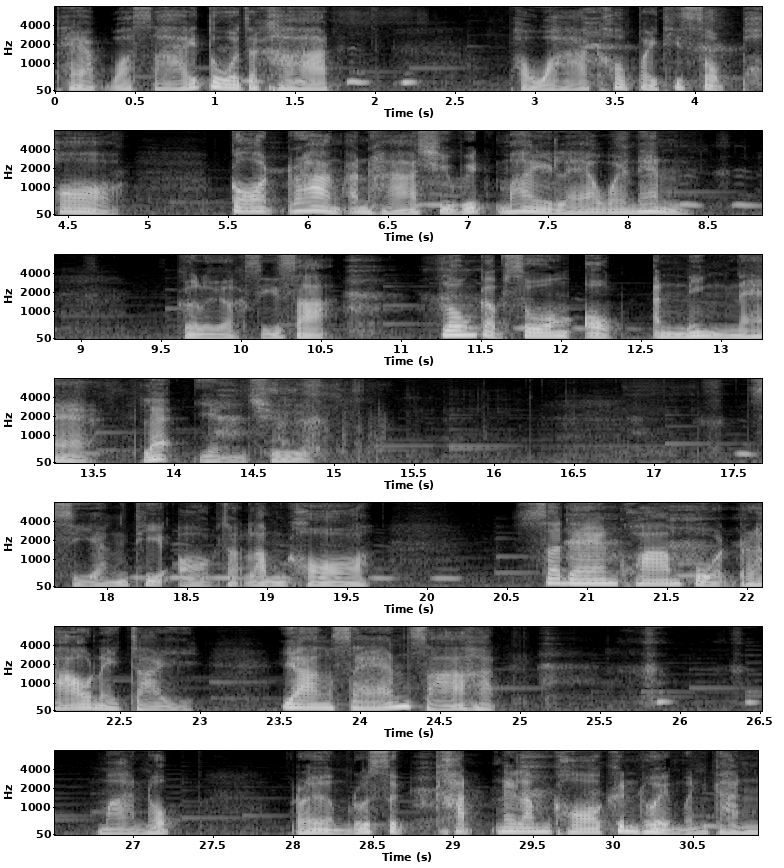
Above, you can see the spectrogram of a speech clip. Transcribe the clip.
แทบว่าสายตัวจะขาด ผวาเข้าไปที่ศพพ่อ กอดร่างอันหาชีวิตไม่แล้วไว้แน่น เกลือกศีรษะ ลงกับซวงอกอันนิ่งแน่และเย็นชื่อ เสียงที่ออกจากลำคอ แสดงความปวดร้าวในใจ อย่างแสนสาหัส มานพเริ่มรู้สึกขัดในลำคอขึ้นด้วยเหมือนกัน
